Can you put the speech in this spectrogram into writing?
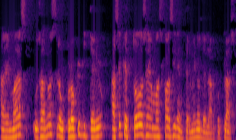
Además, usar nuestro propio criterio hace que todo sea más fácil en términos de largo plazo.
